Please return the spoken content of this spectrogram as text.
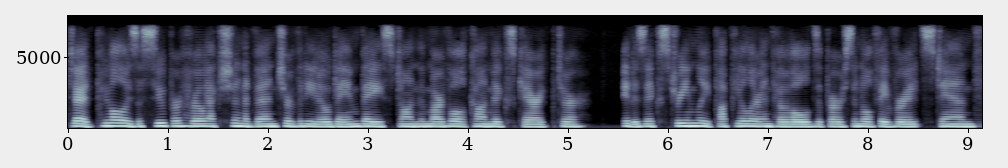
Deadpool is a superhero action adventure video game based on the Marvel Comics character. It is extremely popular and holds a personal favorite stand.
